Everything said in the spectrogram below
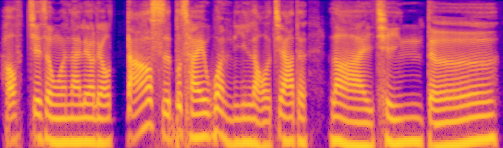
好，接着我们来聊聊打死不拆万里老家的赖清德。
